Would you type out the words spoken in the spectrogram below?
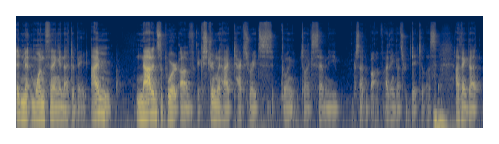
admit one thing in that debate. I'm not in support of extremely high tax rates going to like 70% above. I think that's ridiculous. I think that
